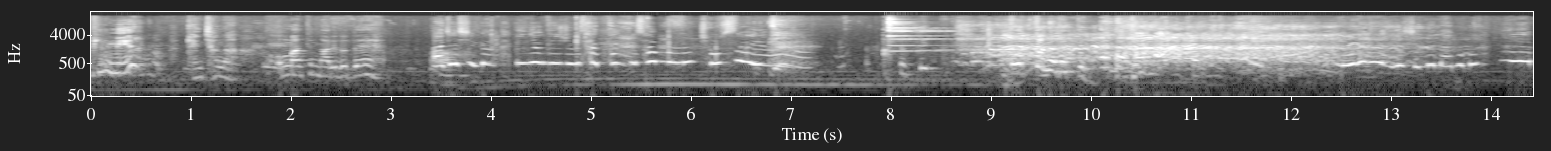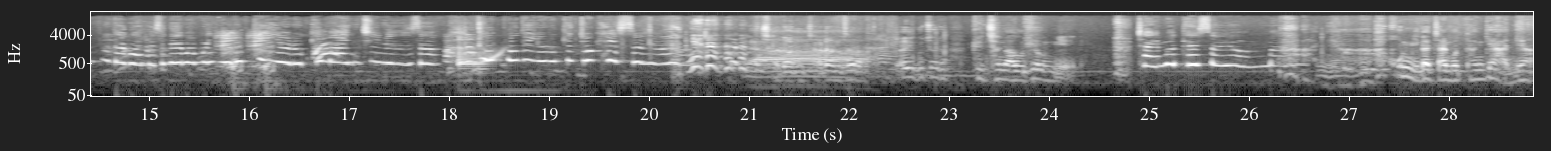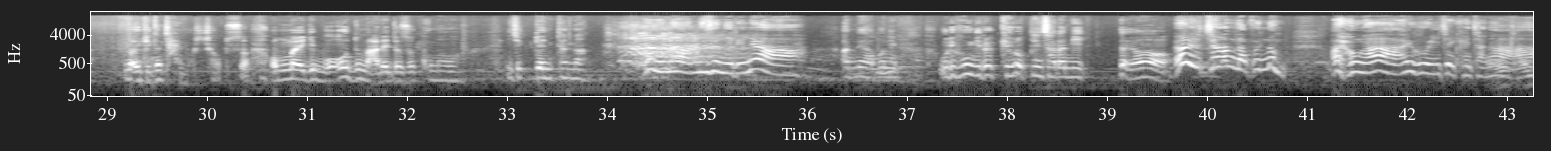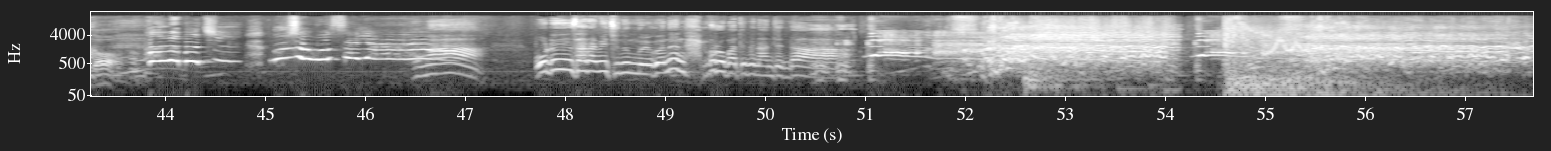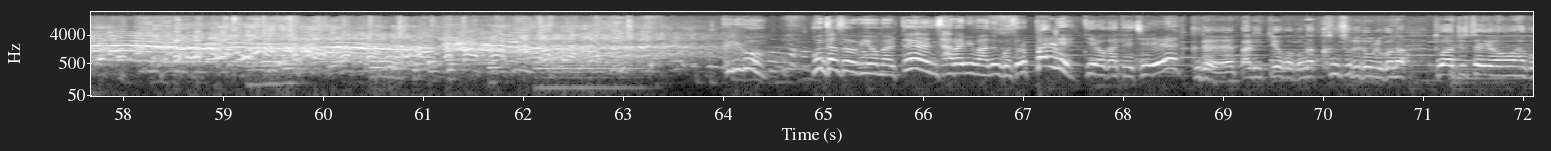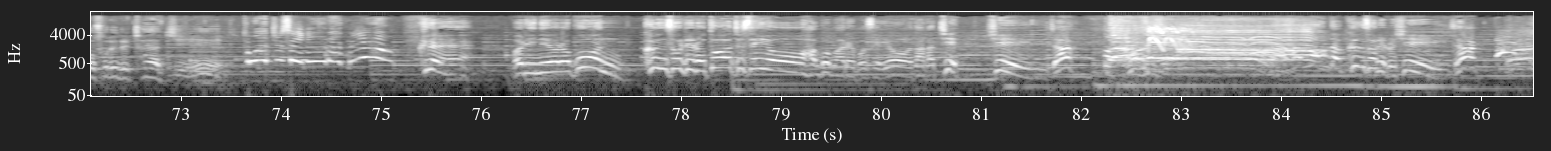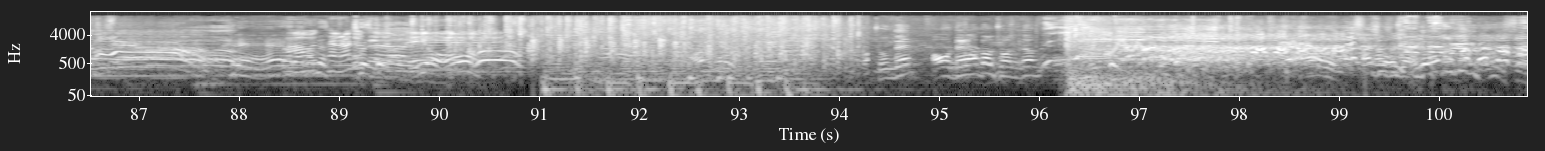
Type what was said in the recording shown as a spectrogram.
비밀? 괜찮아. 엄마한테 말해도 돼. 아저씨가 인형 중 사탕도 선물로 줬어요. 어떤 아저씨? 모르는 아저씨가 나보고 예쁘다고 하면서 내 몸을 이렇게 이렇게 만지면서 뽀뽀도 이렇게 쭉 했어요. 저런 저런 저런. 저런. 괜찮아 우리 형이. 잘못했어요, 엄마. 아니야. 홍이가 잘못한 게 아니야. 너에게는 잘못이 없어. 엄마에게 모두 말해줘서 고마워. 이제 괜찮아. 어머나 무슨 일이냐? 아, 네 아버님. 우리 홍이를 괴롭힌 사람이 있대요. 아이 저런 나쁜 놈. 아 형아, 아이고 이제 괜찮아. 잘한다. 할아버지 무서웠어요. 형아, 모르는 사람이 주는 물건은 함부로 받으면 안 된다. 그리고 혼자서 위험할 땐 사람이 많은 곳으로 빨리 뛰어가 되지. 그래, 빨리 뛰어가거나 큰 소리로 울거나 도와주세요 하고 소리를 쳐야지. 도와주세요라고요. 그래. 어린이 여러분, 큰 소리로 도와주세요 하고 말해보세요. 다 같이 시작. 도와주세요. 한 번 더 큰 소리로 시작. 도와주세요. 그래. 아, 잘하셨어요. 예. 좋은데? 어, 네, 한 방 좋았는데. 한- 사실 오늘 성격이 너무 있어.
